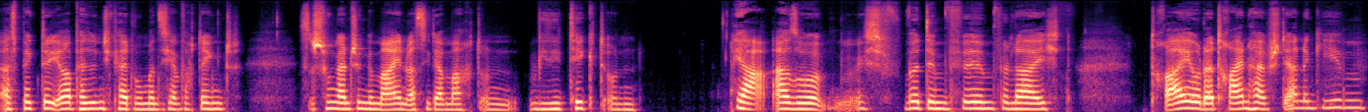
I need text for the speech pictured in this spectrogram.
Aspekte ihrer Persönlichkeit, wo man sich einfach denkt, es ist schon ganz schön gemein, was sie da macht und wie sie tickt und ja, also ich würde dem Film vielleicht drei oder dreieinhalb Sterne geben.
